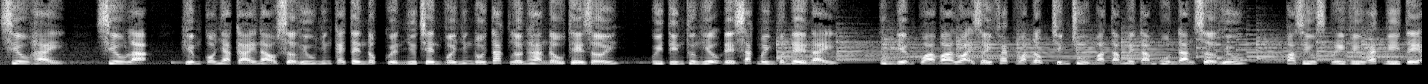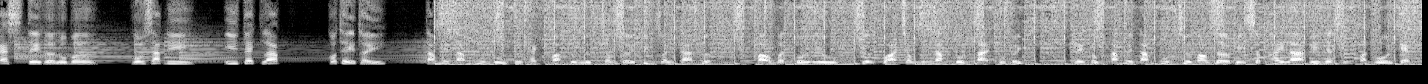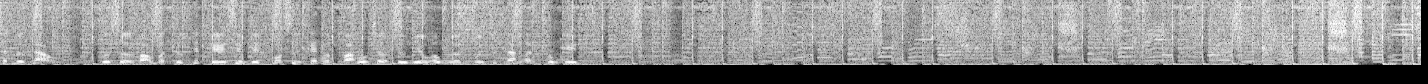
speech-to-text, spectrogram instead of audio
siêu hay, siêu lạ, hiếm có nhà cái nào sở hữu những cái tên độc quyền như trên với những đối tác lớn hàng đầu thế giới. Uy tín thương hiệu để xác minh vấn đề này, cùng điểm qua ba loại giấy phép hoạt động chính chủ mà 88 Bull đang sở hữu: Pazius Review SBTST Global, Gozadi, Etech Lab. Có thể thấy, 88 Bull đủ tư cách và quyền lực trong giới kinh doanh cá cược, bảo mật tối ưu, hiệu quả trong những năm tồn tại của mình hệ thống 88 Bull chưa bao giờ bị sập hay là ghi nhận những phản hồi kèm chất lượng nào cơ sở bảo mật được thiết kế riêng biệt có sự kết hợp và hỗ trợ từ nhiều ông lớn với chức năng ẩn thông tin.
